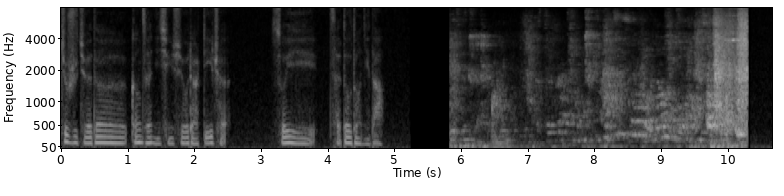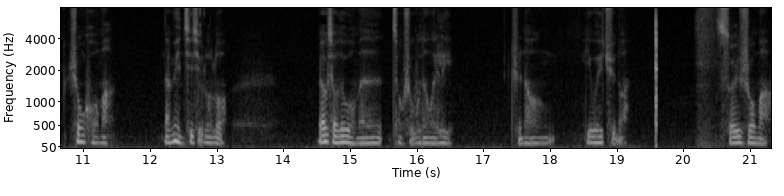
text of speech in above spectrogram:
就是觉得刚才你情绪有点低沉，所以才逗逗你的。生活嘛，难免起起落落。渺小的我们总是无能为力，只能依偎取暖。所以说嘛，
